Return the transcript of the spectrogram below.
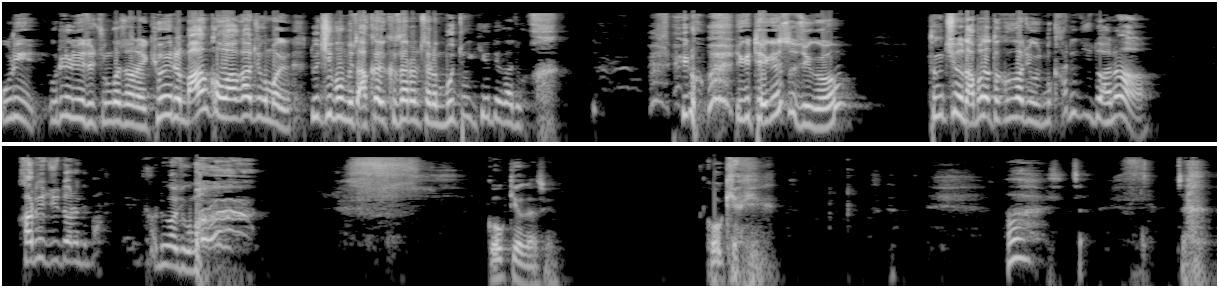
우리, 우리를 위해서 준 거잖아요. 교회를 마음껏 와가지고 막 눈치 보면서 아까 그 사람처럼 문쪽에 기대가지고, 이러, 이게 되겠어, 지금? 등치도 나보다 더 커가지고 뭐 가리지도 않아. 가리지도 않은데 막, 가려가지고 막. 꼭 기억하세요. 꼭 기억해. 아. 자,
